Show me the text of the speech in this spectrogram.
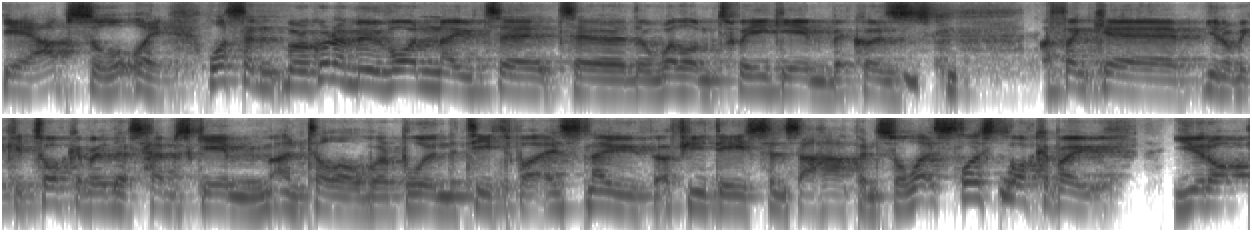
Yeah, absolutely. Listen, we're going to move on now to, to the Willem Twee game because I think uh, you know we could talk about this Hibs game until we're blue in the teeth, but it's now a few days since that happened. So let's let's talk about Europe.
